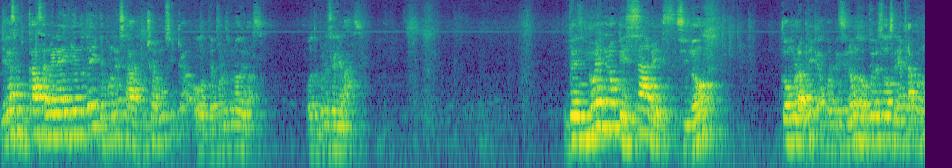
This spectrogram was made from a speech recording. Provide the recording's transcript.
Llegas a tu casa, no hay nadie viéndote y te pones a escuchar música o te pones un audio más. O te pones serie más. Entonces no es lo que sabes, sino cómo lo aplicas, porque si no los doctores todos serían flacos, ¿no?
